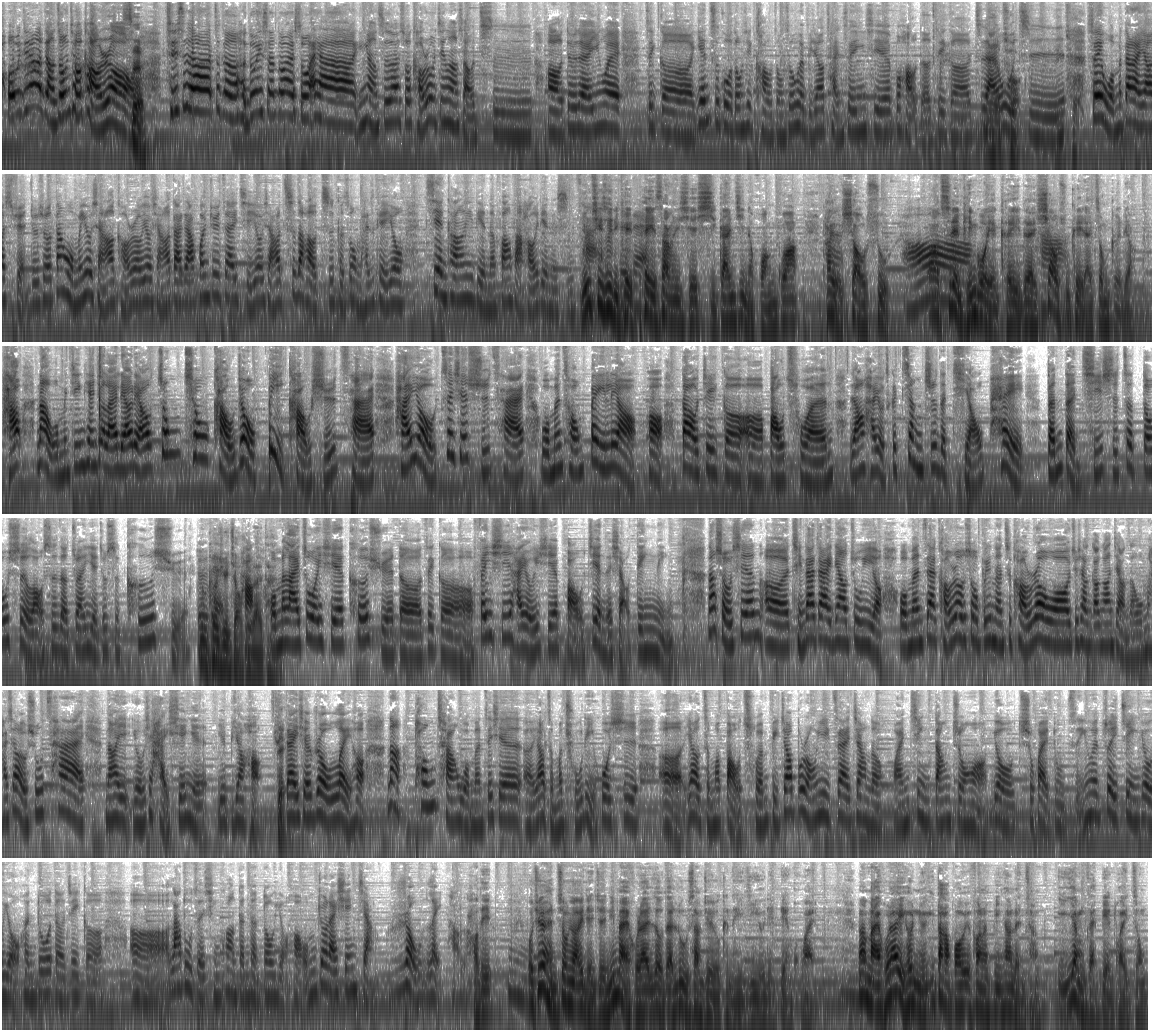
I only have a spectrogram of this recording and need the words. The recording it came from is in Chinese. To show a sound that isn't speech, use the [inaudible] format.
我们今天要讲中秋烤肉，[laughs] 是。其实啊，这个很多医生都在说，哎呀，营养师都在说，烤肉尽量少吃哦，对不对？因为这个腌制过的东西烤，总是会比较产生一些不好的这个致癌物质。所以我们当然要选，就是说，当我们又想要烤肉，又想要大家欢聚在一起，又想要吃的好吃，可是我们还是可以用健康一点的方法，好一点的食材。尤其是你可以配上一些洗干净的黄瓜，它有酵素。哦。吃点苹果也可以，对，酵素可以来中和掉。好，那我们今天就来聊聊中秋烤肉。必烤食材，还有这些食材，我们从备料哈到这个呃保存，然后还有这个酱汁的调配。等等，其实这都是老师的专业，就是科学，对不对？用科学角度来我们来做一些科学的这个分析，还有一些保健的小叮咛。那首先，呃，请大家一定要注意哦，我们在烤肉的时候不能吃烤肉哦，就像刚刚讲的，我们还是要有蔬菜，然后也有一些海鲜也也比较好取代一些肉类哈。那通常我们这些呃要怎么处理，或是呃要怎么保存，比较不容易在这样的环境当中哦又吃坏肚子，因为最近。又有很多的这个呃拉肚子的情况等等都有哈，我们就来先讲肉类好了。好的，嗯，我觉得很重要一点就是你买回来肉在路上就有可能已经有点变坏，嗯，那买回来以后你用一大包又放在冰箱冷藏，一样在变坏中，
